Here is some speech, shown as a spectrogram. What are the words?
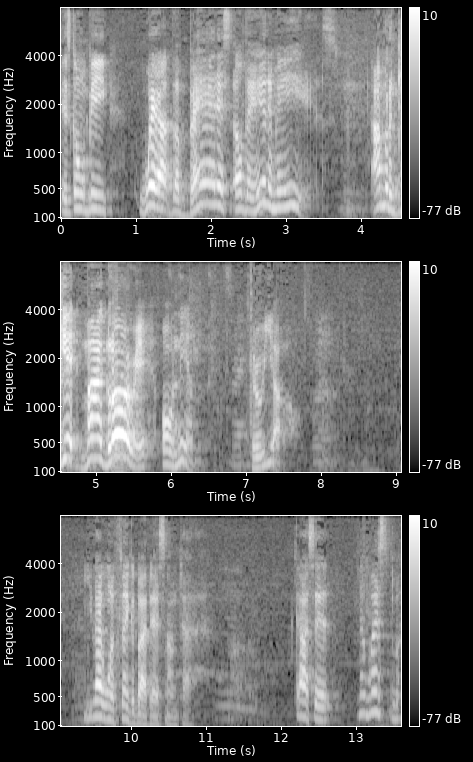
is going to be where the baddest of the enemy is. I'm going to get my glory on them through y'all. You might want to think about that sometime. God said, now where's my,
